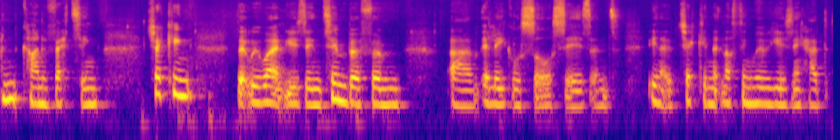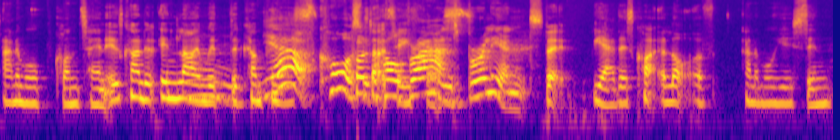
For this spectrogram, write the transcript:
and kind of vetting, checking that we weren't using timber from um, illegal sources and you know checking that nothing we were using had animal content it was kind of in line with the company. Yeah, of course. With company's product ethos. Brilliant. but yeah there's quite a lot of animal use in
